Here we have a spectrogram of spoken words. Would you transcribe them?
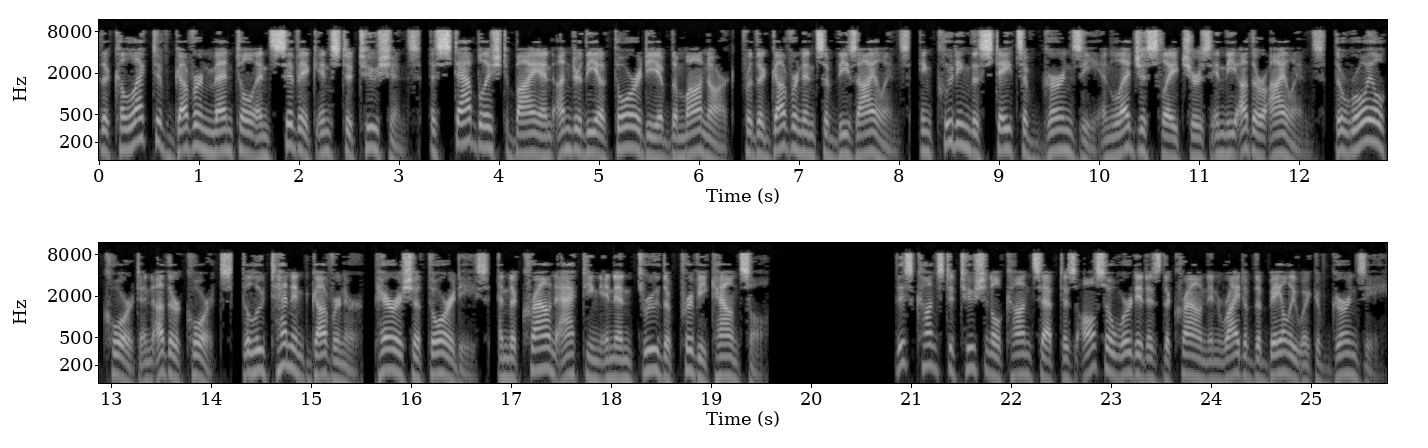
the collective governmental and civic institutions, established by and under the authority of the monarch, for the governance of these islands, including the states of Guernsey and legislatures in the other islands, the royal court and other courts, the lieutenant governor, parish authorities, and the Crown acting in and through the Privy Council. This constitutional concept is also worded as the Crown in right of the bailiwick of Guernsey.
